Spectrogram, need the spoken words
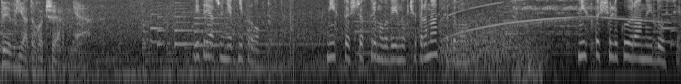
9 червня. Відрядження в Дніпро. Місто, що стримало війну в 14-му. Місто, що лікує рани й досі.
